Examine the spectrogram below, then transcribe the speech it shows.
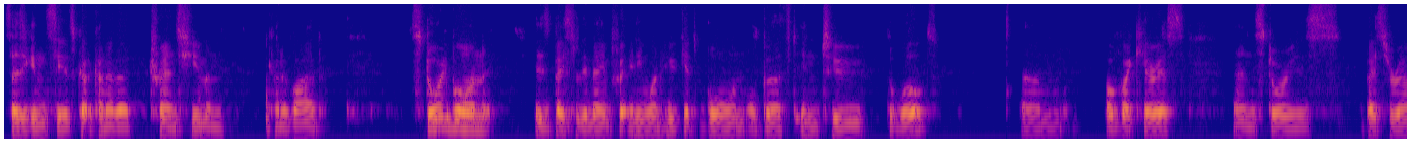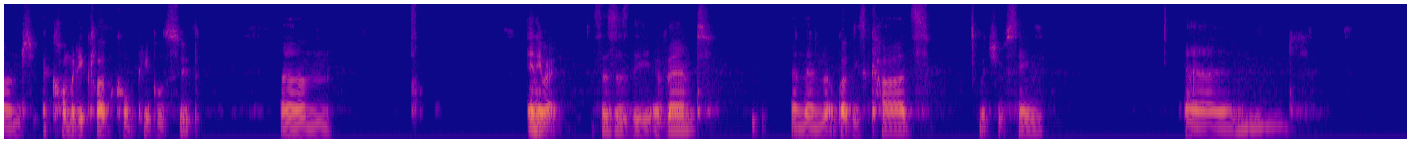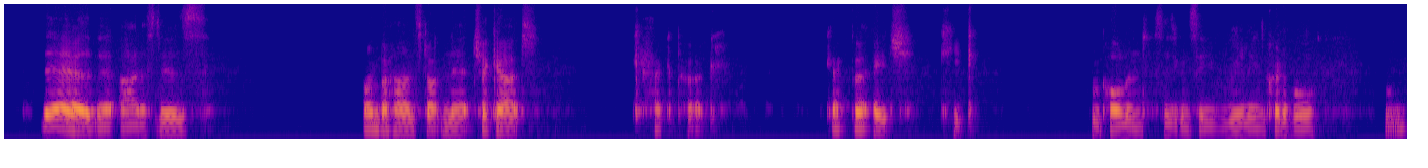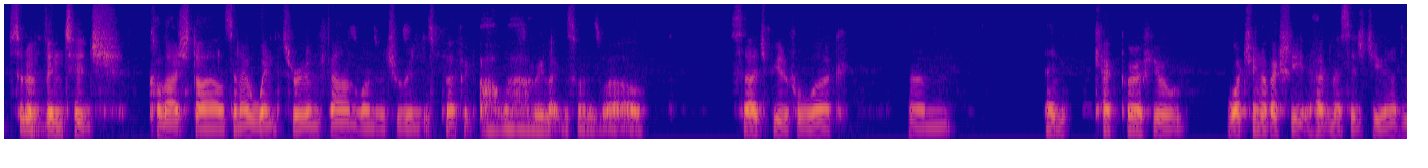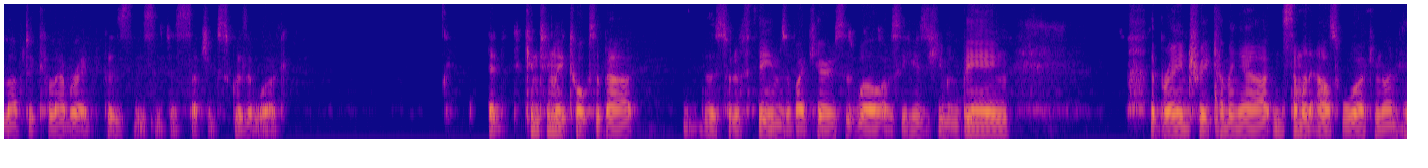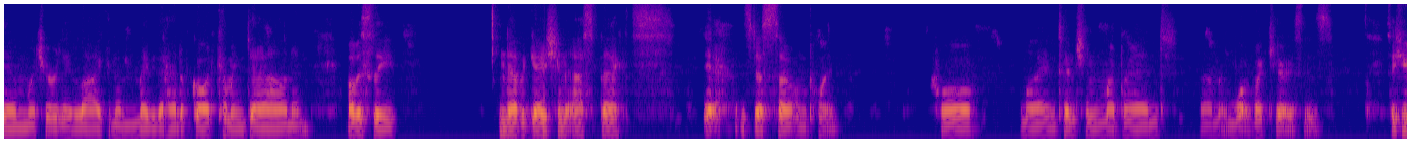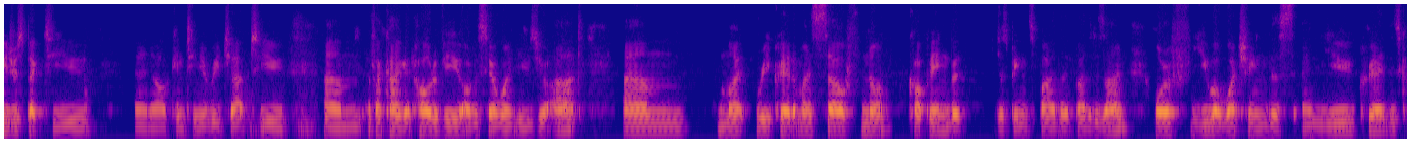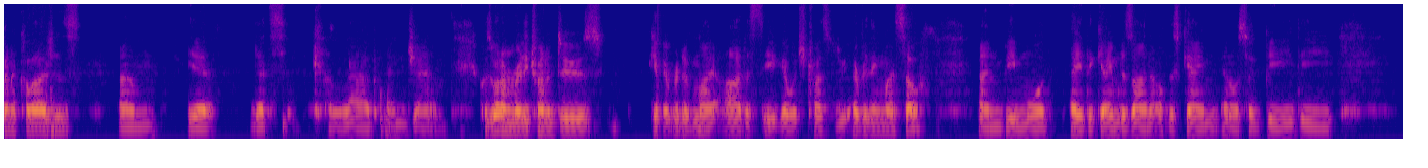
So as you can see, it's got kind of a transhuman kind of vibe. Storyborn is basically the name for anyone who gets born or birthed into the world um, of Vicarious. And the story is based around a comedy club called People's Soup. Um, anyway, so this is the event. And then I've got these cards, which you've seen. And there the artist is. On Behance.net, check out Kekperk. Kekper H. Keek from Poland. So as you can see, really incredible sort of vintage collage styles. And I went through and found ones which were really just perfect. Oh, wow, I really like this one as well such beautiful work. Um, and Kekper, if you're watching, I've actually have messaged you and I'd love to collaborate because this is just such exquisite work. It continually talks about the sort of themes of Vicarious as well. Obviously, he's a human being, the brain tree coming out, and someone else working on him, which I really like, and then maybe the hand of God coming down. And obviously navigation aspects. Yeah, it's just so on point for my intention, my brand, um, and what Vicarious is. So huge respect to you, and I'll continue to reach out to you. Um, if I can't get hold of you, obviously I won't use your art. Um, might recreate it myself, not copying, but just being inspired by the design. Or if you are watching this and you create these kind of collages, um, yeah, let's collab and jam. Because what I'm really trying to do is get rid of my artist ego, which tries to do everything myself, and be more a the game designer of this game, and also be the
